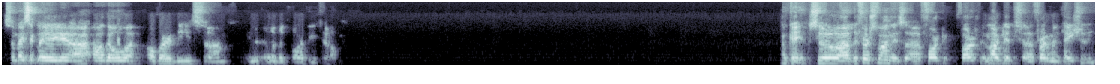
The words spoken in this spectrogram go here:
so basically, uh, I'll go over these um, in a little bit more detail. Okay, so uh, the first one is uh, for, for market uh, fragmentation,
